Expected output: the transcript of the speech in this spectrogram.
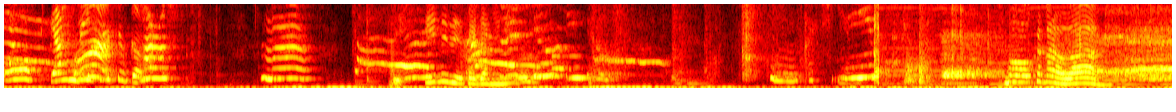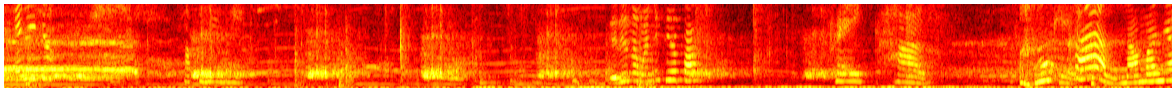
oh, yang dia juga harus. Ma. Di- Ini dipegang ini. Hmm. Mau kenalan. Ini tuh. Pakai ini. Jadi namanya siapa? Fake. Bukan, namanya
